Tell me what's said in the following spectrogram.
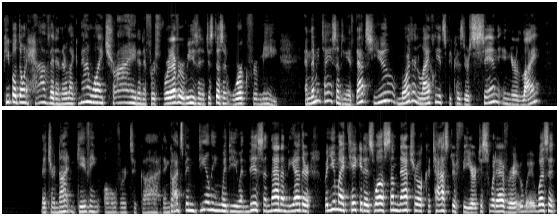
people don't have it and they're like, man, well, I tried. And for whatever reason it just doesn't work for me. And let me tell you something if that's you, more than likely it's because there's sin in your life that you're not giving over to God. And God's been dealing with you and this and that and the other, but you might take it as well some natural catastrophe or just whatever. It, it wasn't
